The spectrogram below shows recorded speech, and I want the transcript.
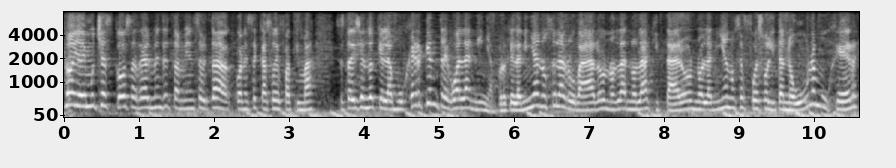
No, y hay muchas cosas. Realmente también, ahorita con este caso de Fátima, se está diciendo que la mujer que entregó a la niña, porque la niña no se la robaron, no la, no la quitaron, no, la niña no se fue solita, no, hubo una mujer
